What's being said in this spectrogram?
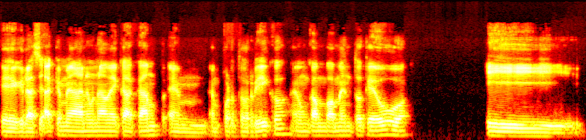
eh, gracias a que me gané una beca camp en, en Puerto Rico, en un campamento que hubo, y,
